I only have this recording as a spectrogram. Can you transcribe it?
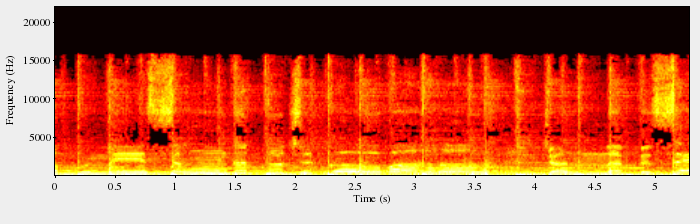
अपने संग तुझको वहाँ जन्नत से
